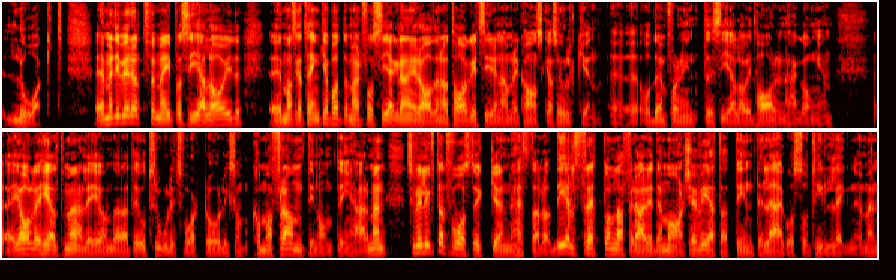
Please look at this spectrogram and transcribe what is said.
lågt. Eh, men det blir rött för mig på Sia Lloyd. Man ska tänka på att de här två segrarna i raden har tagits i den amerikanska sulken. Och den får inte Sia Lloyd ha den här gången. Eh, jag håller helt med Leon där att det är otroligt svårt att liksom komma fram till någonting här. Men så vi lyfta två stycken hästar då. Dels 13 LaFerrari Demange. Jag vet att det inte är läge att stå tillägg nu, men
